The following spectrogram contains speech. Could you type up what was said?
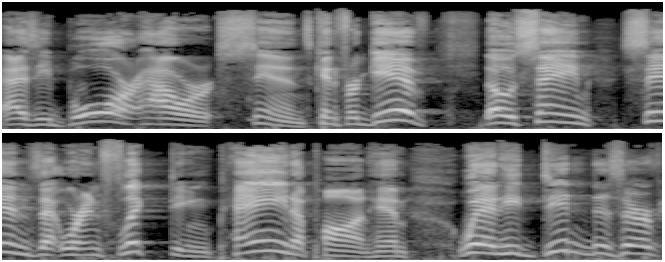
as he bore our sins, can forgive those same sins that were inflicting pain upon him when he didn't deserve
